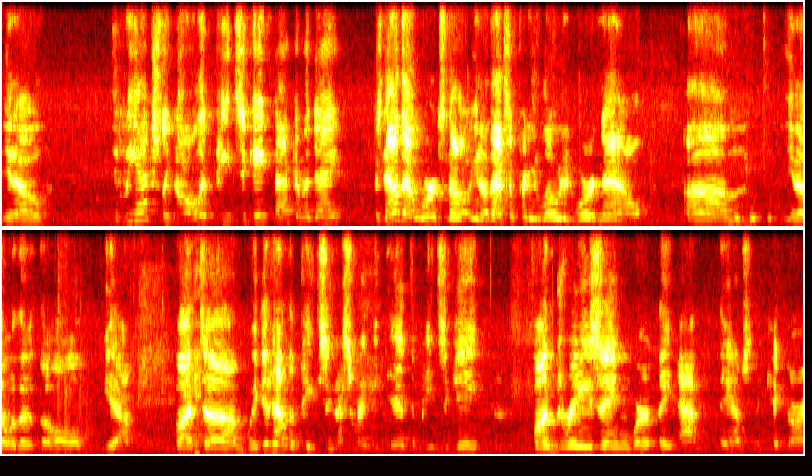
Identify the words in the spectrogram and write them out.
you know, did we actually call it Pizzagate back in the day? Because now that word's not, you know, that's a pretty loaded word now. Um, you know, with the, the whole, yeah. But um, we did have the pizza. That's right, we did the Pizzagate fundraising where they ab- they absolutely kicked our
